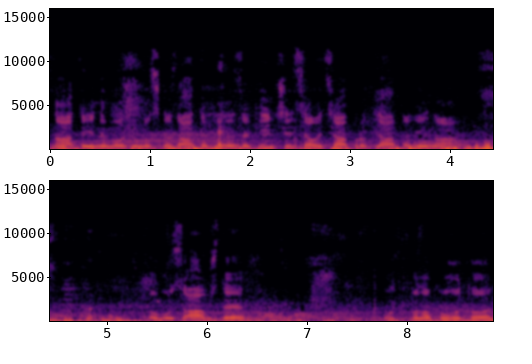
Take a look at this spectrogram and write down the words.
знати і не можемо сказати, коли закінчиться оця проклята війна. Тому завжди будьмо на поготові.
